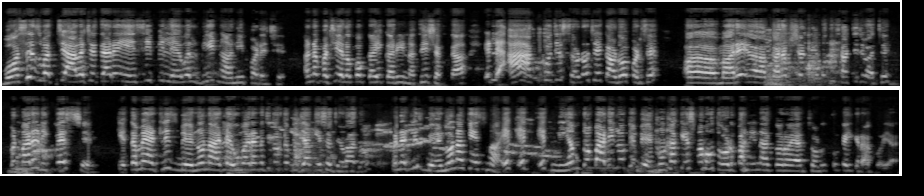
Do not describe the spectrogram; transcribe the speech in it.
બોસીસ વચ્ચે આવે છે ત્યારે એસીપી લેવલ બી નાની પડે છે. અને પછી એ લોકો કઈ કરી નથી શકતા. એટલે આ આખો જે સડો છે કાઢવો પડશે. મારે કરપ્શન એ બધી સાચી જ વાત છે. પણ મારે રિક્વેસ્ટ છે કે તમે એટલીસ્ટ બહેનોના, એટલે એવું મારે નથી કરતો કે બીજા કેસો જવા દો. પણ એટલીસ્ટ બહેનોના કેસમાં, એક એક એક નિયમ તો પાડી લો કે બહેનોના કેસમાં હું તોડપાની ના કરો યાર, થોડું તો કંઈક રાખો યાર.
